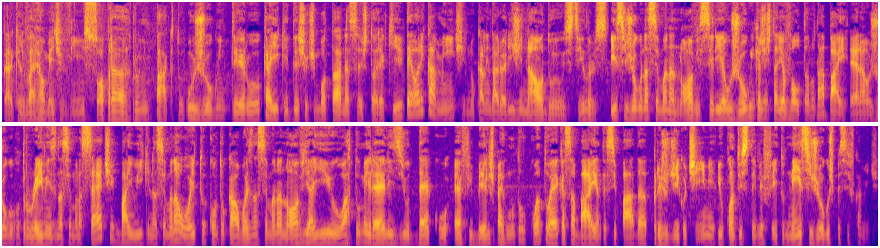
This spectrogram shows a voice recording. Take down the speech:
Cara que ele vai realmente vir só para o impacto o jogo inteiro. Kaique, deixa eu te botar nessa história aqui. Teoricamente, no calendário original do Steelers, esse jogo na semana 9 seria o jogo em que a gente estaria voltando da bye. Era o jogo contra o Ravens na semana 7, bye week na semana 8, contra o Cowboys na semana 9. E aí o Arthur Meirelles e o Deco FB eles perguntam quanto é que essa bye antecipada prejudica o time e o quanto isso teve efeito nesse jogo especificamente.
